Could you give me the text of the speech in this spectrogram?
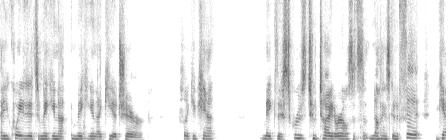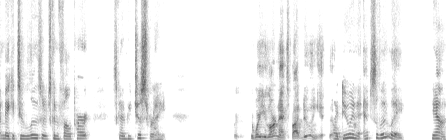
I equated it to making, a, making an IKEA chair. It's like you can't make the screws too tight or else it's nothing's going to fit. You can't make it too loose or it's going to fall apart. It's got to be just right the way you learn that's by doing it. Though. By doing it, absolutely. Yeah.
